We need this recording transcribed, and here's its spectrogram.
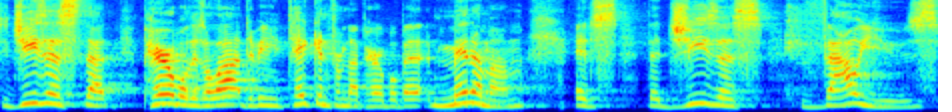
See, Jesus, that parable, there's a lot to be taken from that parable, but at minimum, it's that Jesus values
